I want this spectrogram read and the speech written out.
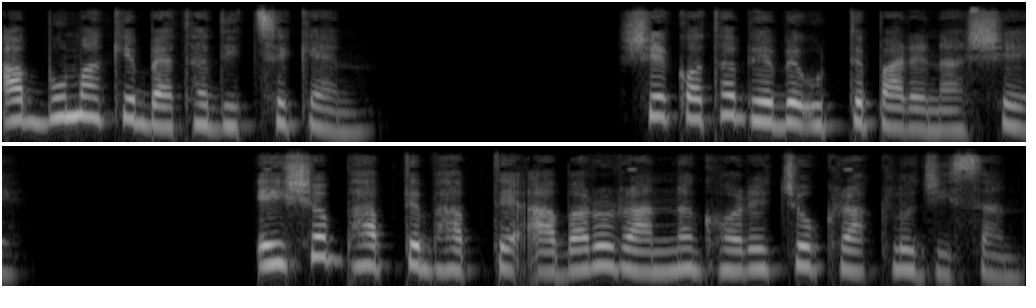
আব্বু মাকে ব্যথা দিচ্ছে কেন? সে কথা ভেবে উঠতে পারে না সে। এইসব ভাবতে ভাবতে আবারও রান্নাঘরে চোখ রাখল জিসান।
